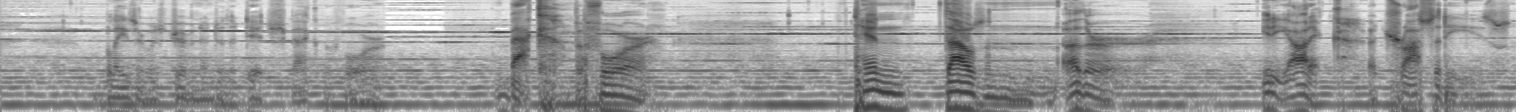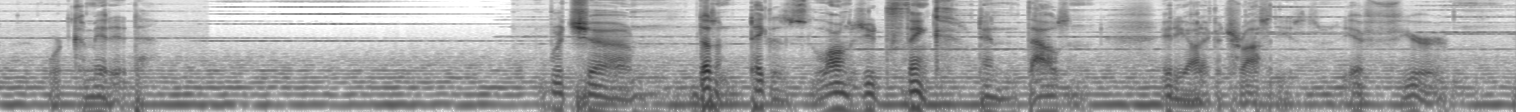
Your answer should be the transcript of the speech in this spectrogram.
Blazer was driven into the ditch. Back before. Back before. Ten thousand other idiotic atrocities committed. Which uh, doesn't take as long as you'd think 10,000 idiotic atrocities. If you're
